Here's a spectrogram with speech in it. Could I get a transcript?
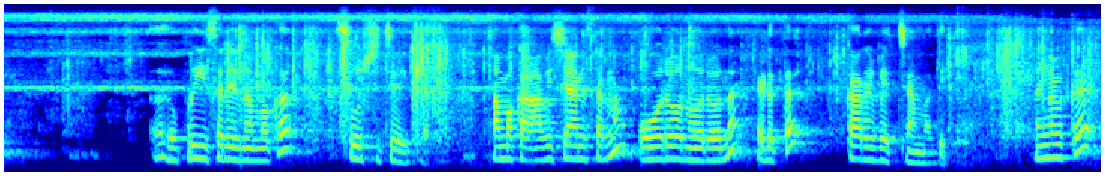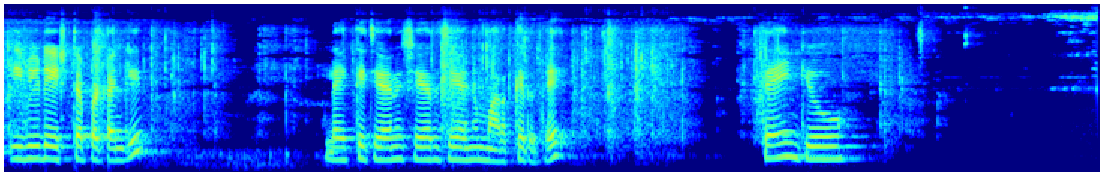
ഫ്രീസറിൽ നമുക്ക് സൂക്ഷിച്ച് വയ്ക്കാം നമുക്ക് ആവശ്യാനുസരണം ഓരോന്നോരോന്ന് എടുത്ത് കറി വെച്ചാൽ മതി. നിങ്ങൾക്ക് ഈ വീഡിയോ ഇഷ്ടപ്പെട്ടെങ്കിൽ ലൈക്ക് ചെയ്യാനും ഷെയർ ചെയ്യാനും മറക്കരുതേ. താങ്ക്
